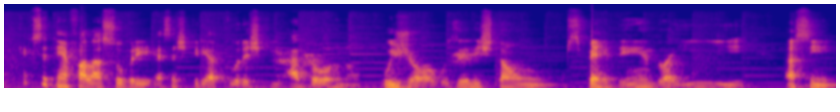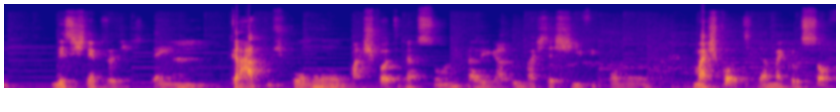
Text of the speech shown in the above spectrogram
O que, é que você tem a falar sobre essas criaturas que adornam os jogos? Eles estão se perdendo aí? Assim, nesses tempos a gente tem Kratos como mascote da Sony, tá ligado? E Master Chief como mascote da Microsoft.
